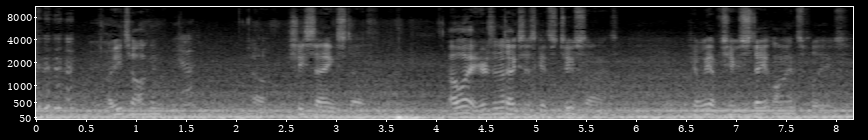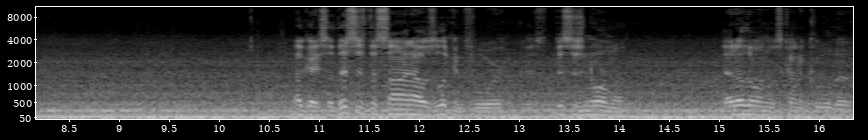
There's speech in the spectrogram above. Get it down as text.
are you talking? Yeah. Oh, she's saying stuff. Oh wait, here's another. Texas gets two signs. Can we have two state lines, please? Okay, so this is the sign I was looking for this is normal. That other one was kind of cool though.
